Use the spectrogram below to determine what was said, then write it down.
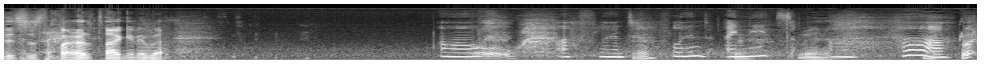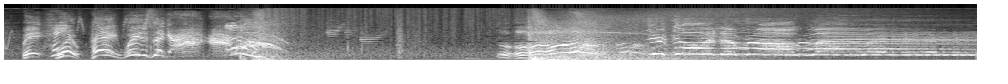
This is the part I was talking about. Oh, uh, Flint, Flint, I need some. Uh, huh. Wait, wait, wait, hey, wait a second! Ah, ah. Oh, you're going the wrong way!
